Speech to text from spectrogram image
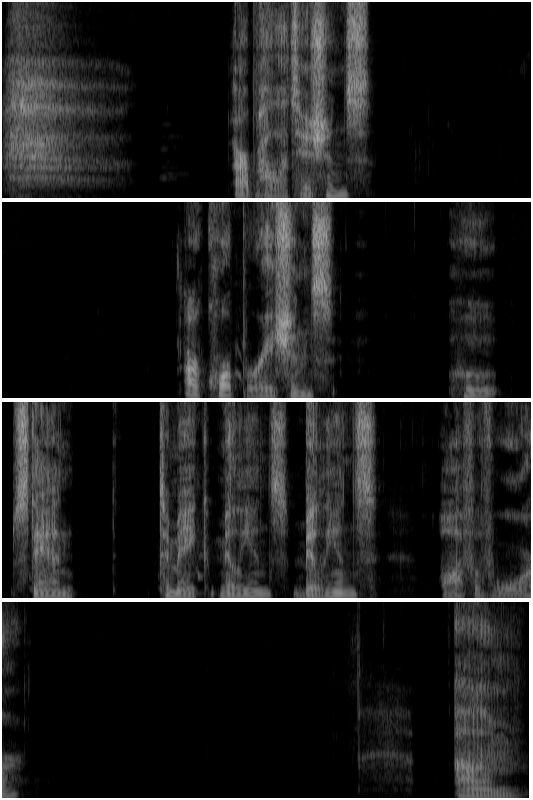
our politicians, our corporations who stand to make millions, billions off of war. Um,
